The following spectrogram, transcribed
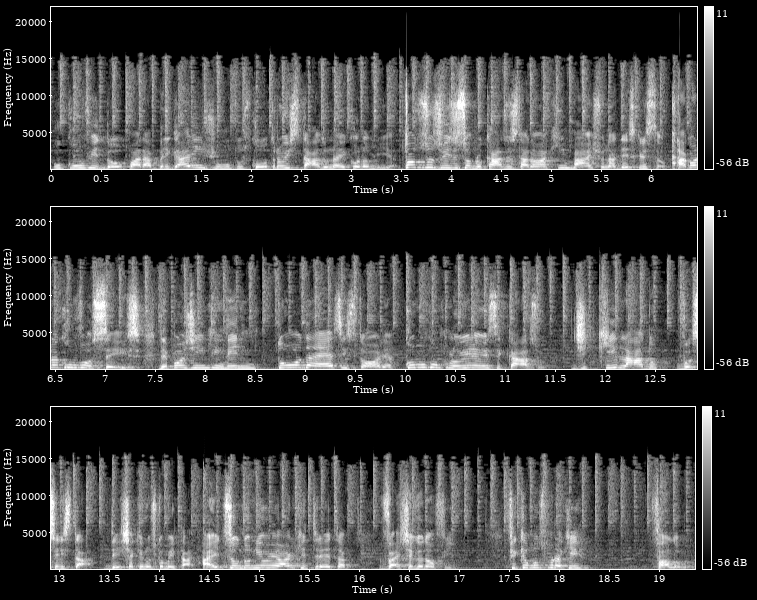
o convidou para brigarem juntos contra o Estado na economia. Todos os vídeos sobre o caso estarão aqui embaixo na descrição. Agora com vocês, depois de entenderem toda essa história, como concluíram esse caso? De que lado você está? Deixa aqui nos comentários. A edição do New York Treta vai chegando ao fim. Ficamos por aqui. Falou!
